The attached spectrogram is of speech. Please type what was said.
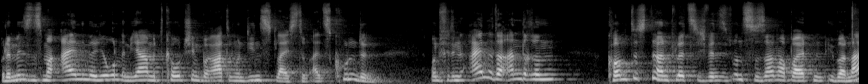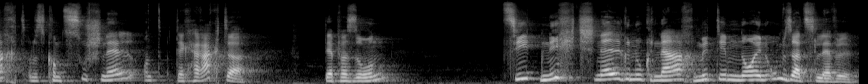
Oder mindestens mal eine Million im Jahr mit Coaching, Beratung und Dienstleistung als Kunden. Und für den einen oder anderen kommt es dann plötzlich, wenn sie mit uns zusammenarbeiten, über Nacht und es kommt zu schnell und der Charakter der Person zieht nicht schnell genug nach mit dem neuen Umsatzlevel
